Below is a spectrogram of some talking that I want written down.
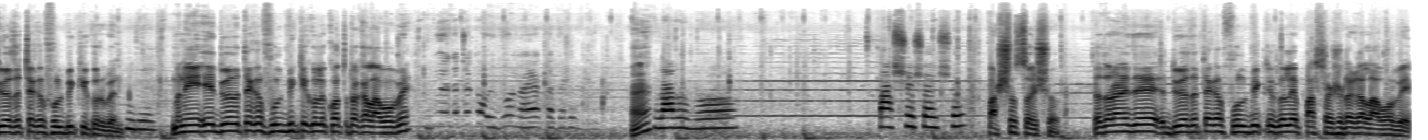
দুই হাজার টাকার ফুল বিক্রি করবেন? জি। মানে এই দুই হাজার টাকার ফুল বিক্রি করলে কত টাকা লাভ হবে? হ্যাঁ? লাভ হব পাঁচশো ছয়শো। পাঁচশো ছয়শো। তো ধরেন এই যে দুই হাজার টাকার ফুল বিক্রি করলে পাঁচ ছয়শো টাকা লাভ হবে।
